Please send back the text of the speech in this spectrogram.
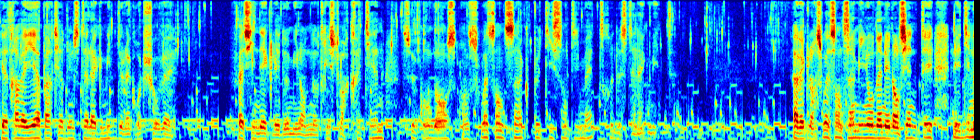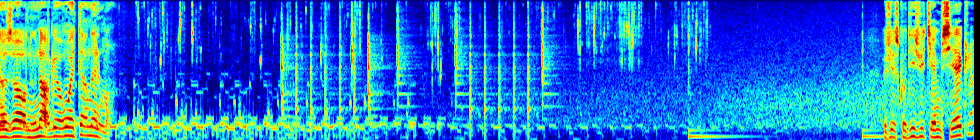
qui a travaillé à partir d'une stalagmite de la grotte Chauvet, fasciné que les 2000 ans de notre histoire chrétienne se condensent en 65 petits centimètres de stalagmites. Avec leurs 65 millions d'années d'ancienneté, les dinosaures nous nargueront éternellement. Jusqu'au XVIIIe siècle,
